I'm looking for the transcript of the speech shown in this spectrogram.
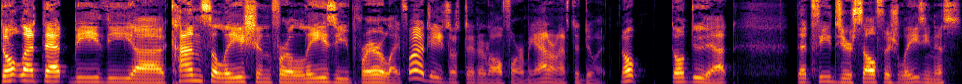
Don't let that be the uh, consolation for a lazy prayer life. Well, Jesus did it all for me. I don't have to do it. Nope. Don't do that. That feeds your selfish laziness.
